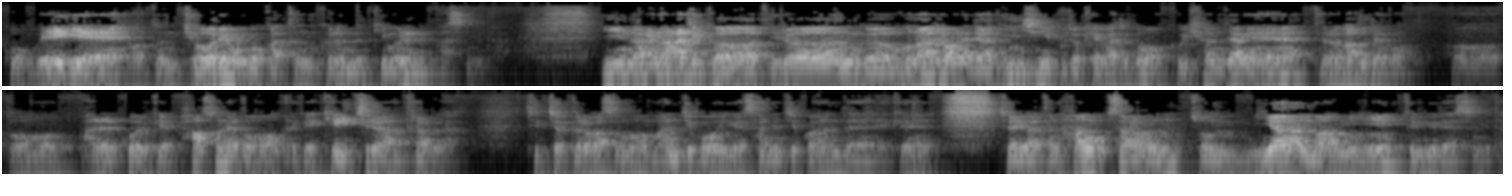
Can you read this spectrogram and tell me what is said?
꼭 외계에 어떤 별에 온 것 같은 그런 느낌을 받습니다. 이 나라는 아직껏 이런 그 문화 자원에 대한 인식이 부족해가지고 그 현장에 들어가도 되고 어, 또뭐 밟고 이렇게 파손해도 이렇게 개의치를 않더라고요. 직접 들어가서 뭐 만지고 이게 사진 찍고 하는데 이렇게 저희 같은 한국 사람은 좀 미안한 마음이 들기도 했습니다.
